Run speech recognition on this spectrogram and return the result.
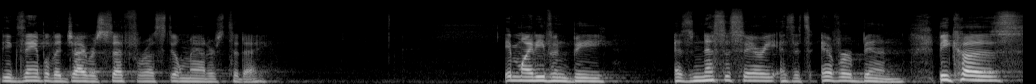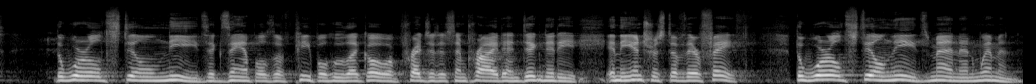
The example that Jairus set for us still matters today. It might even be as necessary as it's ever been because the world still needs examples of people who let go of prejudice and pride and dignity in the interest of their faith. The world still needs men and women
